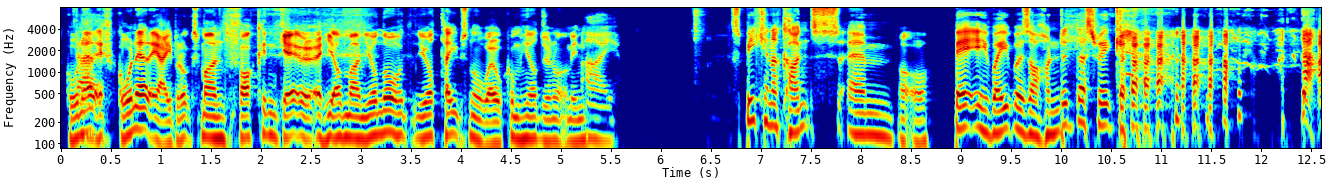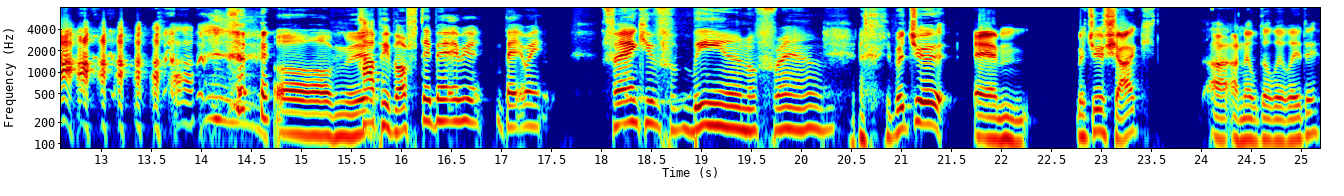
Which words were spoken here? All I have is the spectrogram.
go Aye. if go near to Ibrox, man, fucking get out of here, man. You're no, your type's no welcome here, do you know what I mean? Aye. Speaking of cunts, um, Uh oh. Betty White was hundred this week. Oh, mate. Happy birthday, Betty White. Betty White. Thank you for being a friend. Would you, um, would you shag a, an elderly lady?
